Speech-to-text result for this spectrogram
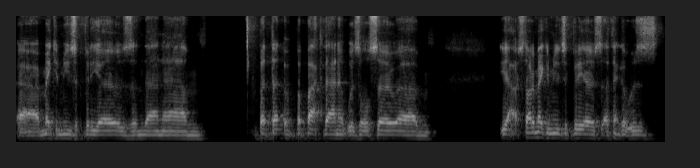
uh, making music videos, and then, um, but the, but back then it was also, um, yeah, I started making music videos. I think it was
